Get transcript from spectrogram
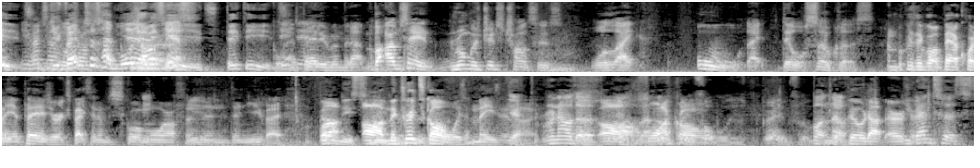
they did. Juventus had more Juventus chances. had more yeah, chances. they Yes. did. They did. I barely remember that. But I'm saying Real Madrid's chances were like, ooh, like they were so close. And because they've got a better quality of players, you're expecting them to score more often Yeah. than, than Juve. But Burnley's oh, Madrid's goal was amazing. Yeah, though. Ronaldo. Oh, was like- what a Brilliant goal. football. It was brilliant football. But The no, build up, everything. Juventus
